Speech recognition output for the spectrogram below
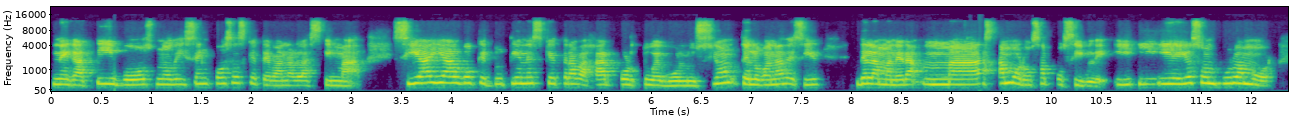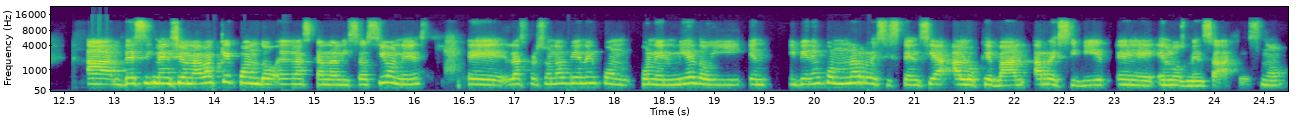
negativos, no dicen cosas que te van a lastimar. Si hay algo que tú tienes que trabajar por tu evolución, te lo van a decir de la manera más amorosa posible y, y ellos son puro amor Ah, mencionaba que cuando en las canalizaciones eh, las personas vienen con, con el miedo y, y, vienen con una resistencia a lo que van a recibir eh, en los mensajes, ¿no?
